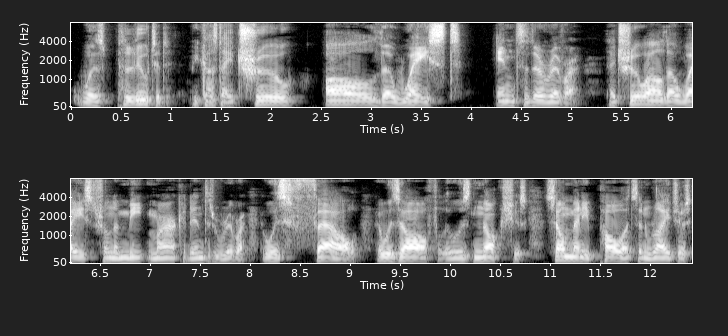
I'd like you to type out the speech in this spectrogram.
was polluted because they threw all the waste into the river. They threw all the waste from the meat market into the river. It was foul. It was awful. It was noxious. So many poets and writers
